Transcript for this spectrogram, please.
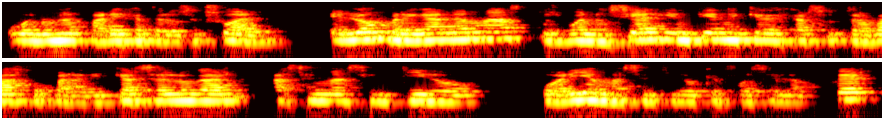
o en una pareja heterosexual, el hombre gana más, pues bueno, si alguien tiene que dejar su trabajo para dedicarse al hogar, hace más sentido o haría más sentido que fuese la mujer.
